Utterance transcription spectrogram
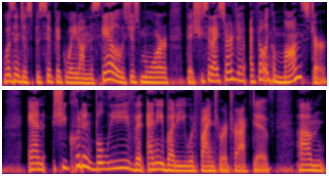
wasn't a specific weight on the scale. It was just more that she said, I started, to, I felt like a monster. And she couldn't believe that anybody would find her attractive. Um,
